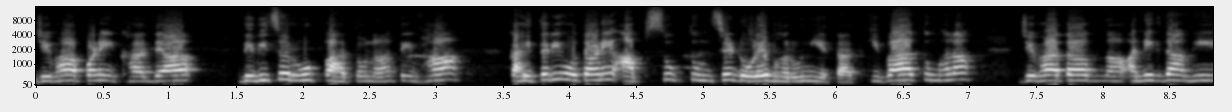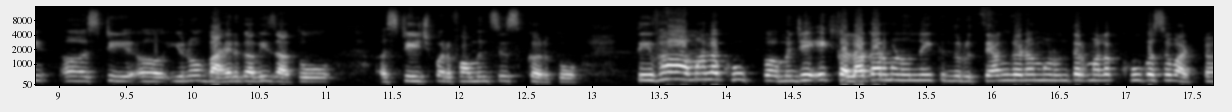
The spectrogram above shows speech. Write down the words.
जेव्हा आपण एखाद्या देवीचं रूप पाहतो ना तेव्हा काहीतरी होतं आणि आपसूक तुमचे डोळे भरून येतात. किंवा तुम्हाला जेव्हा आता अनेकदा आम्ही स्टे यु नो बाहेरगावी जातो स्टेज परफॉर्मन्सेस करतो. तेव्हा आम्हाला खूप म्हणजे एक कलाकार म्हणून एक नृत्यांगणा म्हणून तर मला खूप असं वाटतं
